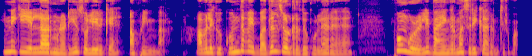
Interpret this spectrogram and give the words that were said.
இன்னைக்கு எல்லார் முன்னாடியும் சொல்லியிருக்கேன் அப்படின்பா அவளுக்கு குந்தவை பதில் சொல்கிறதுக்குள்ளார பூங்குழலி பயங்கரமா சிரிக்க ஆரம்பிச்சிருவா.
